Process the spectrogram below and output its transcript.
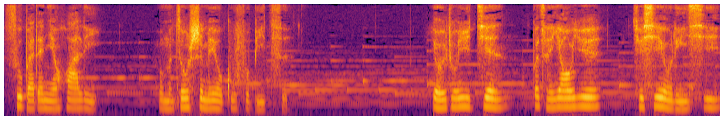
素白的年华里，我们终是没有辜负彼此。有一种遇见，不曾邀约，却心有灵犀；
